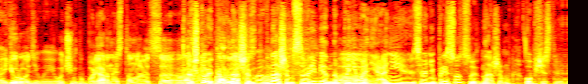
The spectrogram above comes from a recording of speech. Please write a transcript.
юродивые. Очень популярные становятся разные А что это в нашем, в нашем современном А. понимании? Они сегодня присутствуют в нашем обществе?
